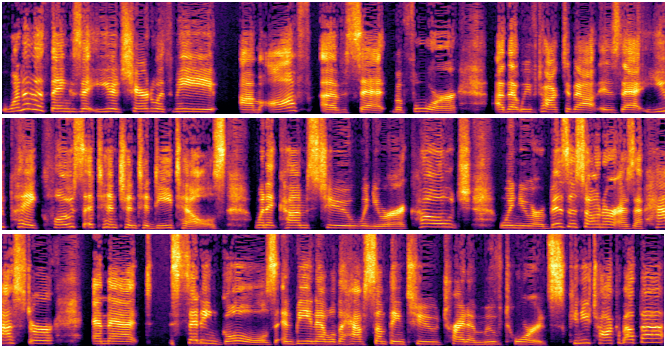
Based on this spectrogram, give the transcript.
one of the things that you had shared with me um, off of set before uh, that we've talked about is that you pay close attention to details when it comes to when you are a coach, when you are a business owner, as a pastor, and that setting goals and being able to have something to try to move towards. Can you talk about that?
